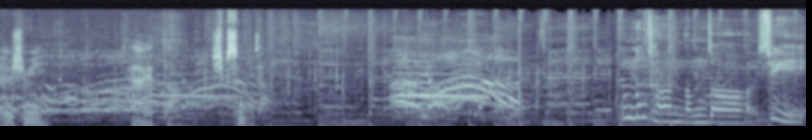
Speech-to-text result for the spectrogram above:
열심히 해야겠다 싶습니다. 운동 잘하는 남자 시기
